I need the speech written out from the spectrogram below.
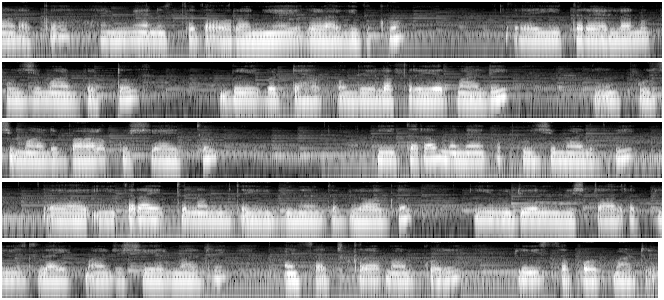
ಮಾಡೋಕ್ಕೆ. ಹೆಮ್ಮೆ ಅನ್ನಿಸ್ತದ ಅವ್ರ ಅನುಯಾಯಿಗಳಾಗಿದ್ದಕ್ಕೂ. ಈ ಥರ ಎಲ್ಲನೂ ಪೂಜೆ ಮಾಡಿಬಿಟ್ಟು ಬಿಳಿ ಬಟ್ಟೆ ಹಾಕ್ಕೊಂಡು ಎಲ್ಲ ಪ್ರೇಯರ್ ಮಾಡಿ ಪೂಜೆ ಮಾಡಿ ಭಾಳ ಖುಷಿ ಆಯಿತು. ಈ ಥರ ಮನ್ಯಾಗ ಪೂಜೆ ಮಾಡಿದ್ವಿ. ಈ ಥರ ಇತ್ತು ನಮ್ಮದು ಈ ದಿನದ ಬ್ಲಾಗ್ ಈ ವಿಡಿಯೋ ನಿಮ್ಗೆ ಇಷ್ಟ ಆದರೆ ಪ್ಲೀಸ್ ಲೈಕ್ ಮಾಡಿರಿ ಶೇರ್ ಮಾಡಿರಿ ಆ್ಯಂಡ್ ಸಬ್ಸ್ಕ್ರೈಬ್ ಮಾಡ್ಕೊರಿ. ಪ್ಲೀಸ್ ಸಪೋರ್ಟ್ ಮಾಡಿರಿ.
